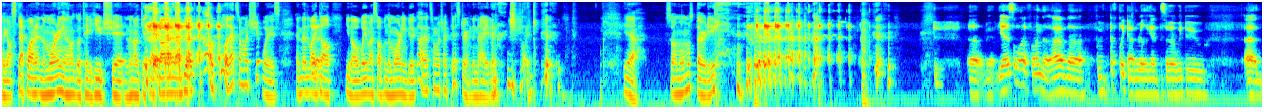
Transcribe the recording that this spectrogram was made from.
like I'll step on it in the morning and then I'll go take a huge shit and then I'll get back on it and I'll be like, oh cool, that's how much shit weighs. And then like I'll you know weigh myself in the morning and be like, oh that's how much I pissed during the night and just like yeah. So I'm almost thirty. Oh man, yeah, it's a lot of fun though. I've uh, we've definitely gotten really into it. We do. Uh,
